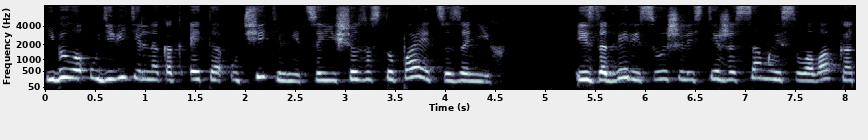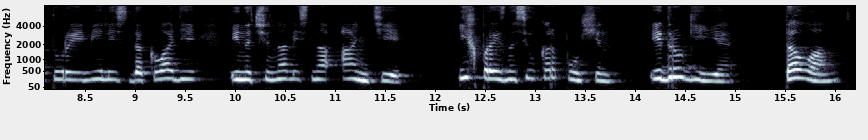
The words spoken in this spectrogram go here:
и было удивительно, как эта учительница еще заступается за них. Из-за двери слышались те же самые слова, которые имелись в докладе и начинались на «анти». Их произносил Карпухин и другие. Талант,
